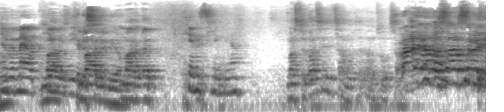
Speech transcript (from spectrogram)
En bij mij ook geen Maar, muziek. geen- maar, maar het, Geen slim, ja. masturbatie is iets anders, hè. Want ook Ah ja, dat is sorry.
